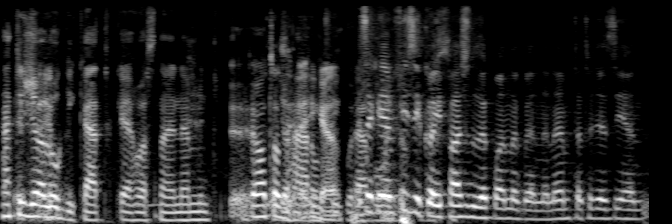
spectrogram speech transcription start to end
Hát így a logikát kell használni, nem mint Hát az- a három igen. ezek ilyen fizikai puzzle vannak benne, nem? Tehát, hogy ez ilyen...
